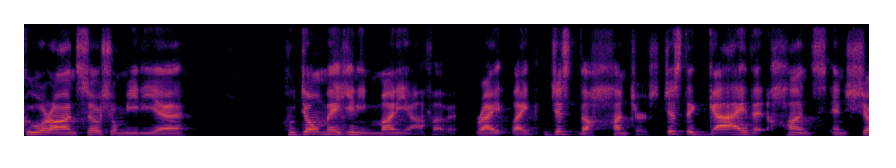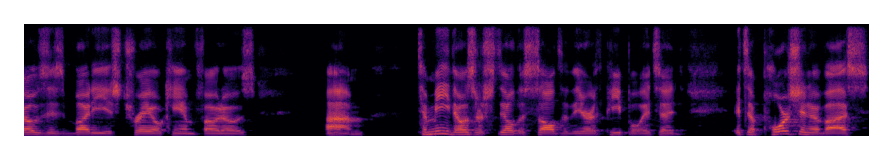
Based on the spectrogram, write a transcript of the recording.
who are on social media who don't make any money off of it, right? Like just the hunters, just the guy that hunts and shows his buddy his trail cam photos. Um, to me, those are still the salt of the earth people. It's a it's a portion of us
